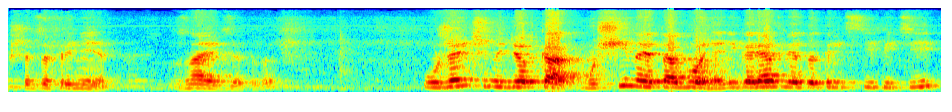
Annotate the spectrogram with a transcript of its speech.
шизофрения. Знаете это, да? У женщин идет как? Мужчина это огонь, они горят лет до 35,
